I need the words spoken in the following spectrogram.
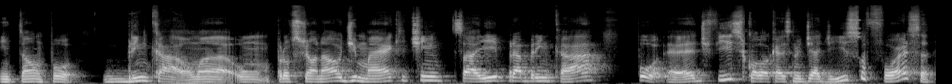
Então, pô, brincar, uma, um profissional de marketing sair para brincar, pô, é difícil colocar isso no dia a dia. Isso força,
